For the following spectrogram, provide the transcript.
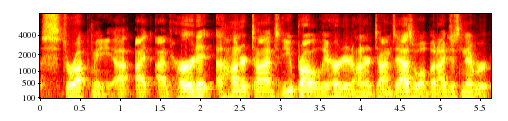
struck me. Uh, I, I've heard it a hundred times, and you probably heard it a hundred times as well. But I just never,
